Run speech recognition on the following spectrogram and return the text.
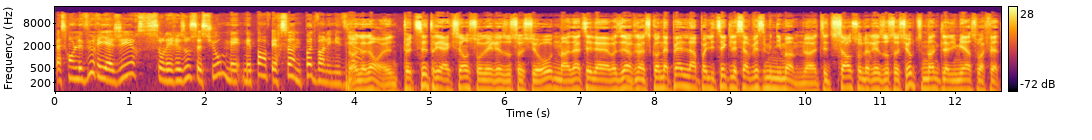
parce qu'on l'a vu réagir sur les réseaux sociaux, mais, mais pas en personne, pas devant les médias. Non, non, non, une petite réaction sur les réseaux sociaux, demandant, tu sais, on va dire, mm -hmm. ce qu'on appelle en politique le service minimum. Là. Tu sors sur les réseaux sociaux, tu demandes que la lumière soit faite.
